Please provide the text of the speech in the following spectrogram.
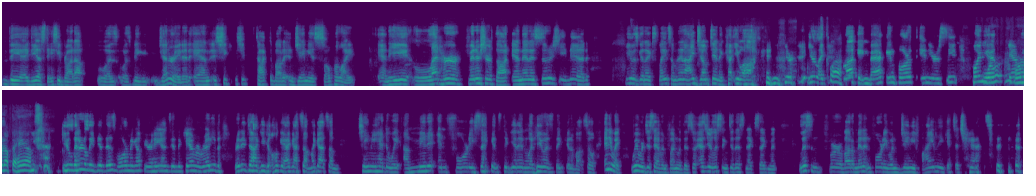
the idea Stacy brought up was was being generated, and she she talked about it. And Jamie is so polite, and he let her finish her thought, and then as soon as she did, he was going to explain something, and I jumped in and cut you off, and you're you're like Well, rocking back and forth in your seat, pointing at the camera. warming up the hands. you literally did this, warming up your hands in the camera, ready to ready to talk. You go, okay, I got something. I got something. Jamie had to wait a minute and 40 seconds to get in what he was thinking about. So anyway, we were just having fun with this. So as you're listening to this next segment, listen for about a minute and 40 when Jamie finally gets a chance to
